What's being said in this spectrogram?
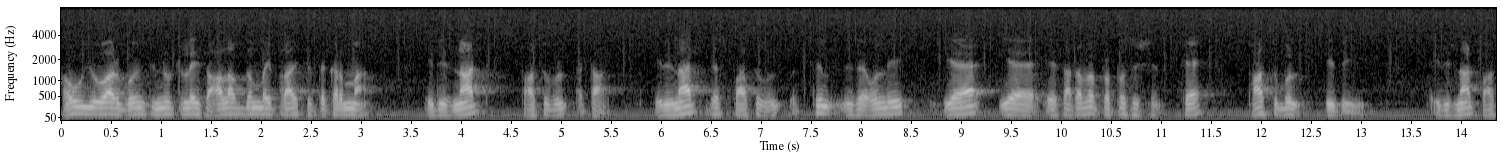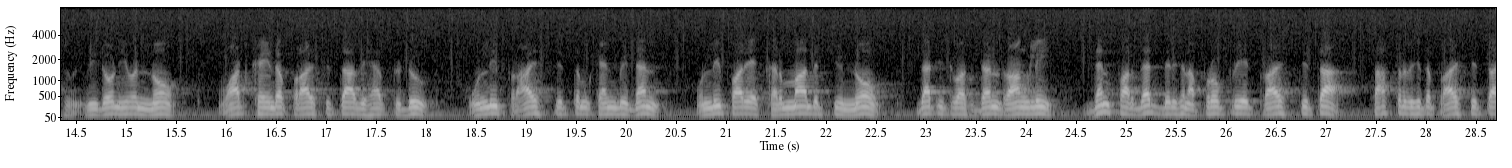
how you are going to neutralize all of them by Prayaschitta Karma. It is not possible at all. It is not just possible, but still is only a, a, a sort of a proposition. Okay? Possible is the. It is not possible. We don't even know what kind of prayaschitta we have to do. Only prayashchittam can be done only for a karma that you know that it was done wrongly. Then for that there is an appropriate prayaschitta. Shastra Vihita prayaschitta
